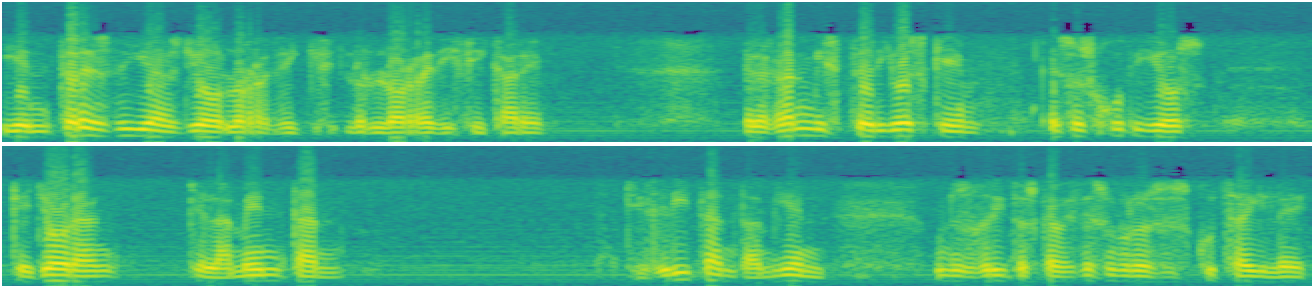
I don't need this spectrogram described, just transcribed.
y en tres días yo lo, lo reedificaré. El gran misterio es que esos judíos que lloran, que lamentan, que gritan también, unos gritos que a veces uno los escucha y le,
